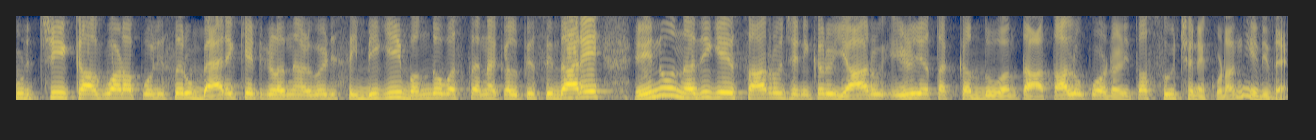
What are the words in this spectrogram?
ಕುಡ್ಚಿ ಕಾಗವಾಡ ಪೊಲೀಸರು ಬ್ಯಾರಿಕೇಡ್ಗಳನ್ನು ಅಳವಡಿಸಿ ಬಿಗಿ ಬಂದೋಬಸ್ತನ್ನು ಕಲ್ಪಿಸಿದ್ದಾರೆ. ಇನ್ನು ನದಿಗೆ ಸಾರ್ವಜನಿಕರು ಯಾರು ಇಳಿಯತಕ್ಕದ್ದು ಅಂತ ತಾಲೂಕು ಆಡಳಿತ ಸೂಚನೆ ಕೂಡ ನೀಡಿದೆ.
